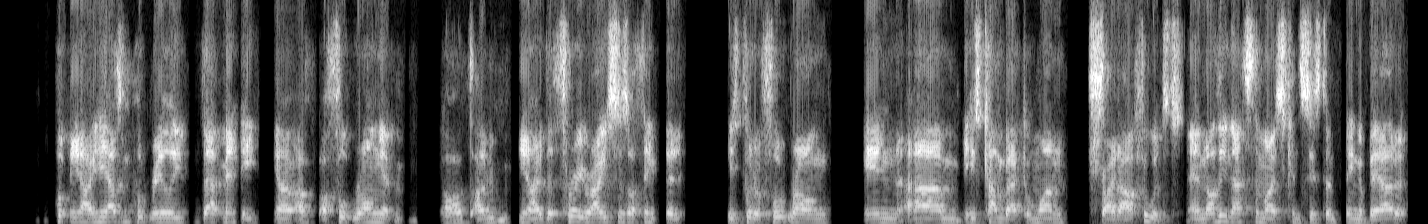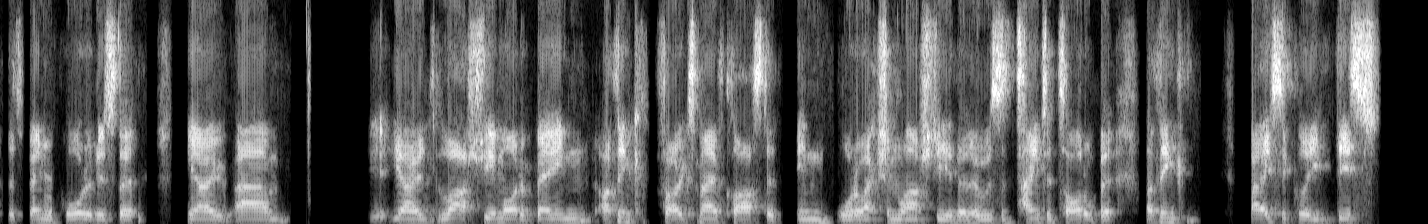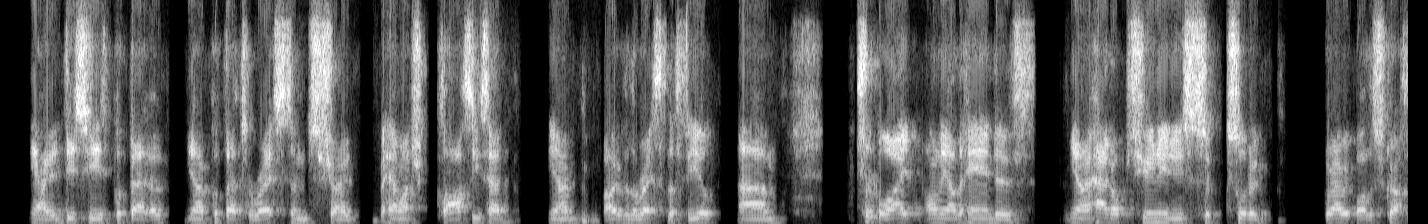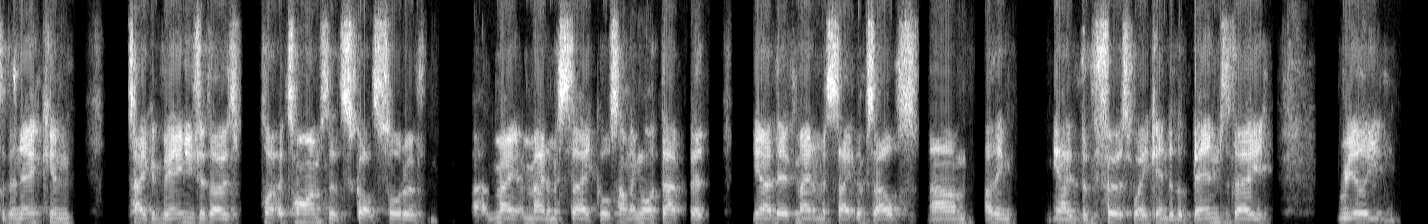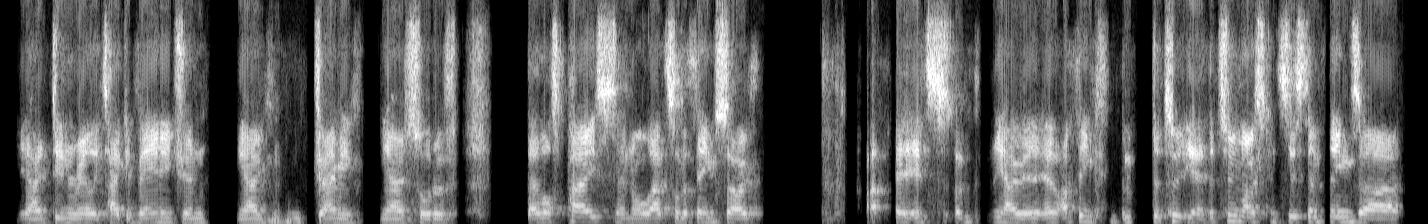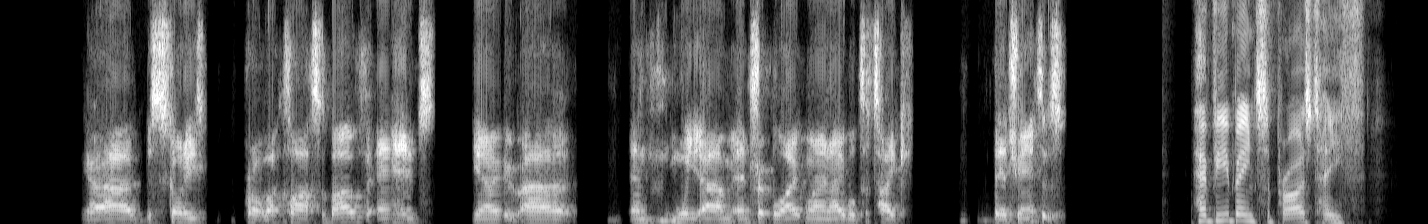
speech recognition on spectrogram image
put, you know, he hasn't put really that many, you know, a, a foot wrong at, uh, you know, the three races I think that he's put a foot wrong in. Um, he's come back and won straight afterwards, and I think that's the most consistent thing about it that's been reported is that, you know, um, you know, last year might have been. I think folks may have classed it in auto action last year that it was a tainted title, but I think basically this you know, this year's put that, you know, put that to rest and showed how much class he's had, you know, over the rest of the field. Um, Triple Eight, on the other hand, have you know had opportunities to sort of grab it by the scruff of the neck and take advantage of those times that Scott sort of uh, made, made a mistake or something like that. But you know they've made a mistake themselves. Um, I think you know the first weekend of the bend they really you know, didn't really take advantage. And, you know, Jamie, you know, sort of, they lost pace and all that sort of thing. So uh, it's, um, you know, I think the, two, yeah, the two most consistent things are, you know, uh, the Scotty's probably class above and, you know, uh, and we um, and Triple Eight weren't able to take their chances. Have you been surprised, Heath,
